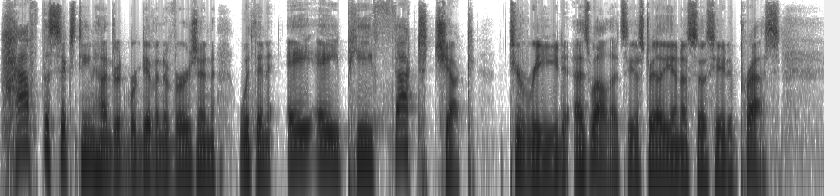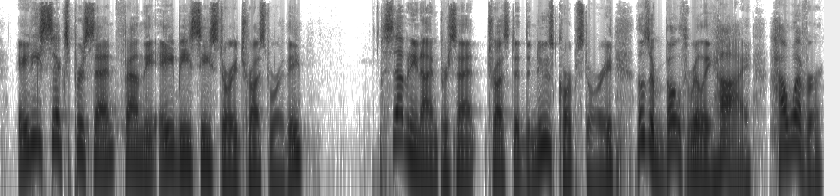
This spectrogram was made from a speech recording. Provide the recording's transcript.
Half the 1,600 were given a version with an AAP fact check to read as well. That's the Australian Associated Press. 86% found the ABC story trustworthy. 79% trusted the News Corp story. Those are both really high. However,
